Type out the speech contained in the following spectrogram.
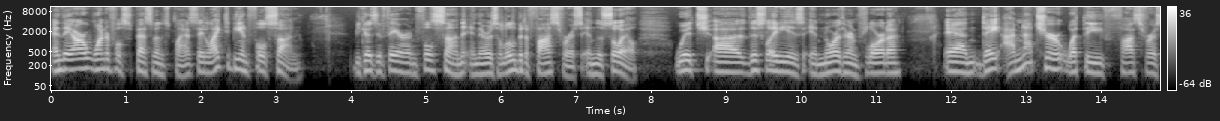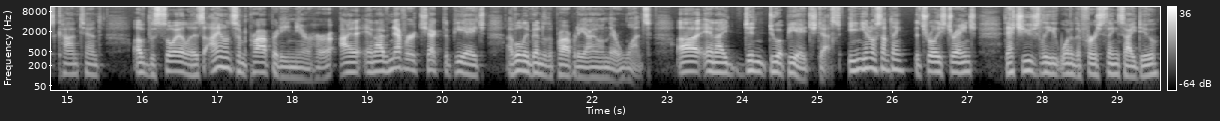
And they are wonderful specimens plants. They like to be in full sun because if they are in full sun and there is a little bit of phosphorus in the soil, which uh, this lady is in northern Florida, and they I'm not sure what the phosphorus content of the soil is. I own some property near her, I, and I've never checked the pH. I've only been to the property I own there once, uh, and I didn't do a pH test. And you know something that's really strange? That's usually one of the first things I do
